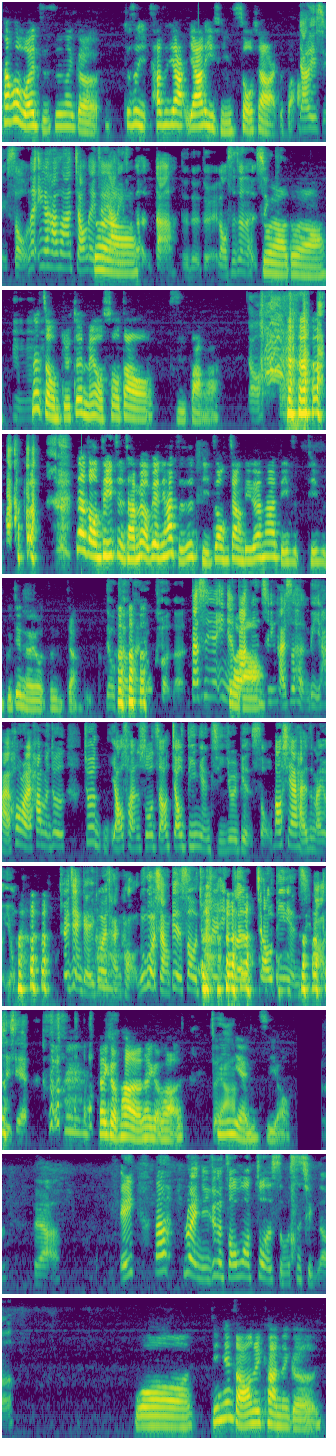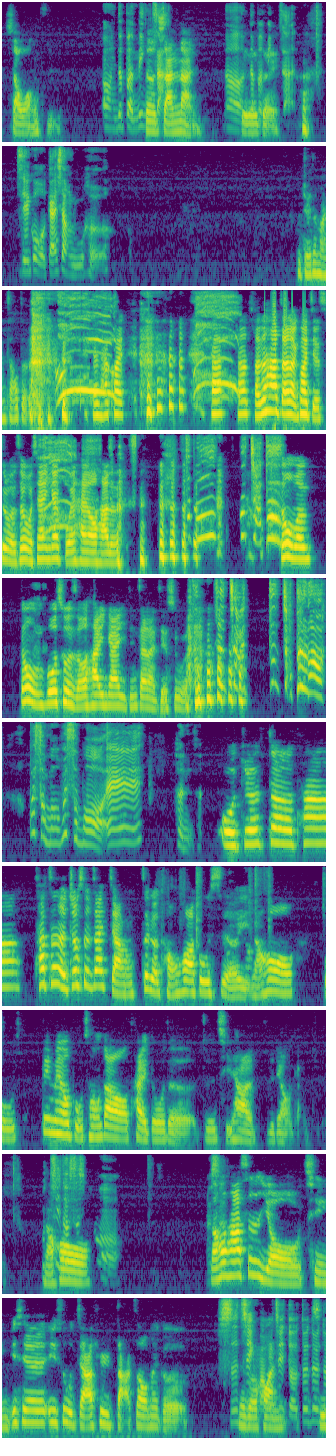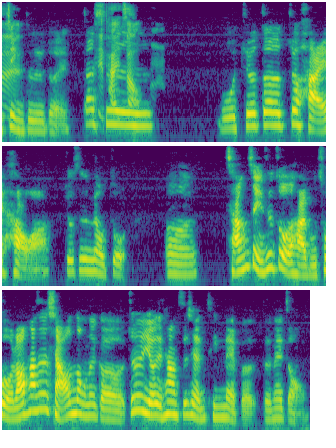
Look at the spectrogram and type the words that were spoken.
他会不会只是那个？就是他是压压力型瘦下来的吧？压力型瘦，那因为他说他教那届压力真的很大，对对对，老师真的很辛苦。对啊，对啊，嗯，那种绝对没有瘦到脂肪啊，哦，那种体脂才没有变，他只是体重降低，但他体脂体脂不见得有真的降低。有可能，有 可能，但是因为一年八公斤还是很厉害。后来他们就就谣传说，只要教低年级就会变瘦，到现在还是蛮有用的，推荐给各位参考。如果想变瘦，就去应征 教低年级吧。谢谢。太可怕了，太可怕了。低年级哦。对啊。哎，那瑞，你这个周末做了什么事情呢？我今天早上去看那个《小王子》。哦，你的本命展览，嗯，你的本命展，结果感想如何？我觉得蛮糟的，但是他快，他他反正他展览快结束了，所以我现在应该不会害到他的。真的假的？等我们等我们播出的时候，他应该已经展览结束了。真假？真假的啦？为什么？为什么？哎，很，我觉得他。他真的就是在讲这个童话故事而已，然后补并没有补充到太多的就是其他的资料的感觉。然后，然后他是有请一些艺术家去打造那个那实景嘛，记得，对对实对，境，对对对。但是我觉得就还好啊，就是没有做，呃，场景是做的还不错。然后他是想要弄那个，就是有点像之前听 lab 的那种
